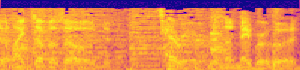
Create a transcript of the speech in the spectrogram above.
Tonight's episode, Terror in the Neighborhood.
